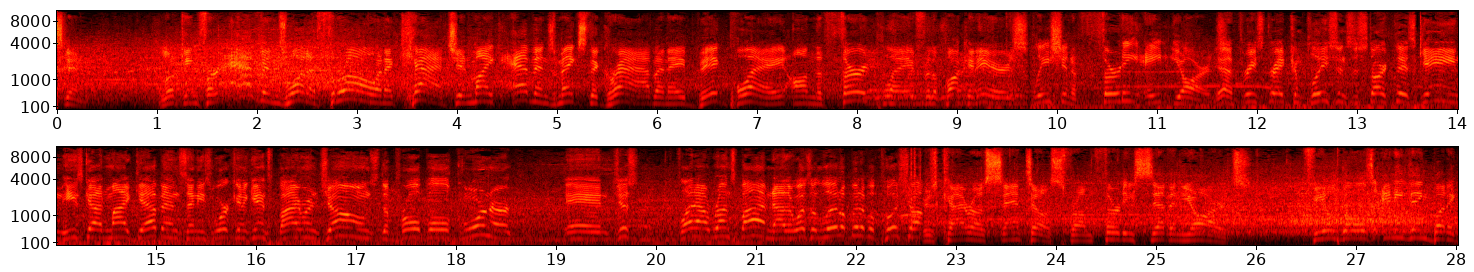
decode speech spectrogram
Winston looking for Evans. What a throw and a catch. And Mike Evans makes the grab and a big play on the third play for the Buccaneers. Completion of 38 yards. Yeah, three straight completions to start this game. He's got Mike Evans and he's working against Byron Jones, the Pro Bowl corner, and just flat out runs by him. Now, there was a little bit of a push off. Here's Cairo Santos from 37 yards. Field goals, anything but a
